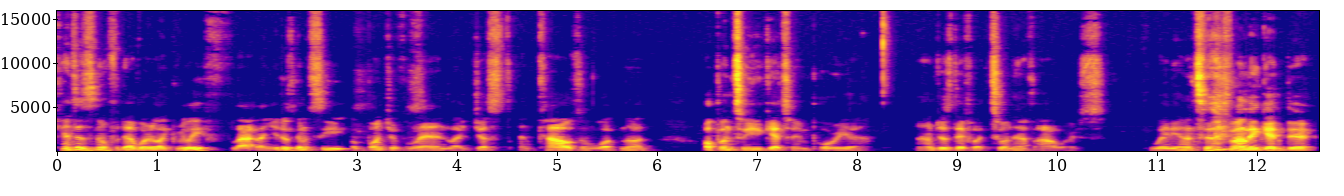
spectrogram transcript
Kansas is known for that. We're like really flat, and you're just gonna see a bunch of land, like just and cows and whatnot, up until you get to Emporia. And I'm just there for like two and a half hours, waiting until I finally get there.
